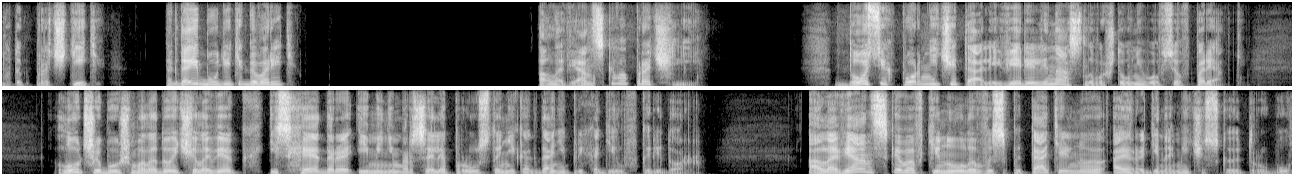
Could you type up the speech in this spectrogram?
Ну так прочтите. Тогда и будете говорить. Оловянского прочли до сих пор не читали, верили на слово, что у него все в порядке. Лучше бы уж молодой человек из Хедера имени Марселя Пруста никогда не приходил в коридор. А Лавянского втянуло в испытательную аэродинамическую трубу.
